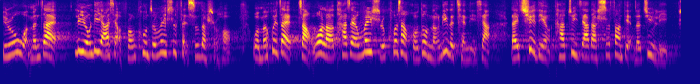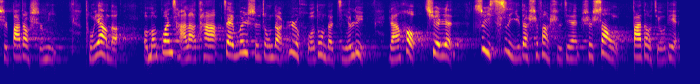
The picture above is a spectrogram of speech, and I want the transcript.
比如我们在利用利亚小蜂控制温室粉丝的时候，我们会在掌握了它在温室扩散活动能力的前提下，来确定它最佳的释放点的距离是八到十米。同样的，我们观察了它在温室中的日活动的节律，然后确认最适宜的释放时间是上午八到九点。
